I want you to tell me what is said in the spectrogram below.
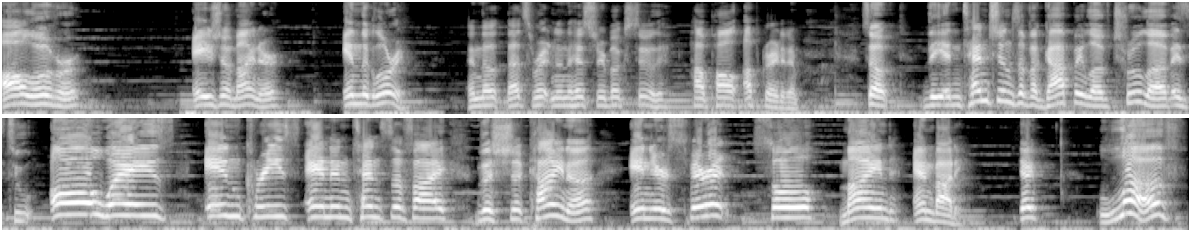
all over Asia Minor in the glory. And that's written in the history books too, how Paul upgraded him. So, the intentions of agape love, true love, is to always increase and intensify the Shekinah in your spirit, soul, mind, and body. Okay? Love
